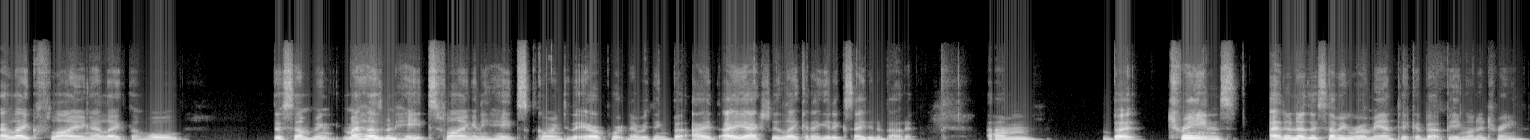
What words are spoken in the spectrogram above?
I like flying. I like the whole. There's something. My husband hates flying, and he hates going to the airport and everything. But I, I actually like it. I get excited about it. Um, but trains, I don't know. There's something romantic about being on a train.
